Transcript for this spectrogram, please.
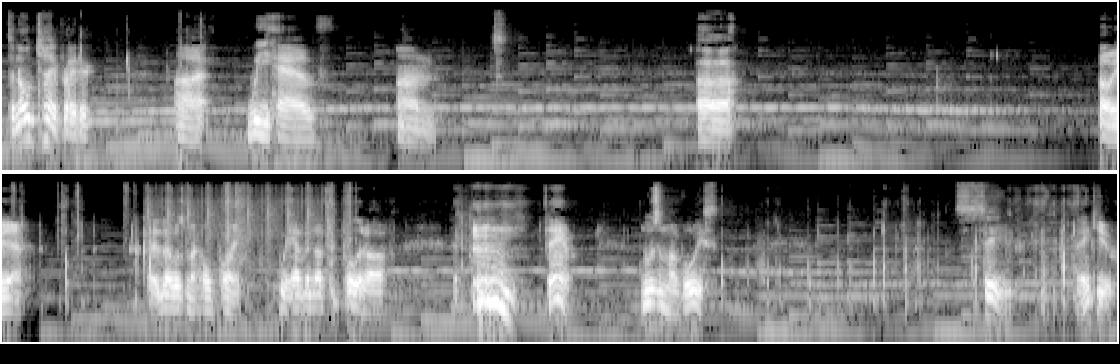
it's an old typewriter. Uh, we have, um, uh, oh yeah, that was my whole point. We have enough to pull it off. Damn, losing my voice. Save. Thank you.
